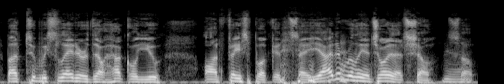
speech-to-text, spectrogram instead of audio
About two weeks later, they'll heckle you on Facebook and say, yeah, I didn't really enjoy that show. So,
